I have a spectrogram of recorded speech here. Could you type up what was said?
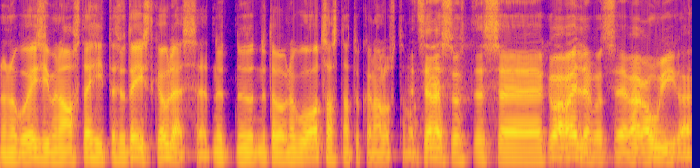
noh, nagu esimene aasta ehitas ju teist ka üles, et nüüd, nüüd, nüüd ta peab nagu otsast natukene alustama. et selles suhtes äh, kõva väljakutse ja väga huviga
